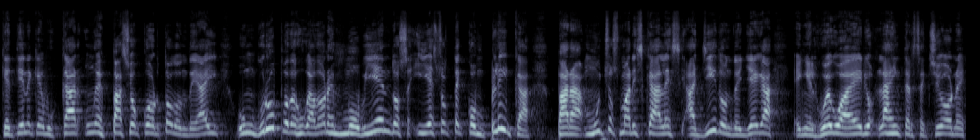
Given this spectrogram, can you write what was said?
que tiene que buscar un espacio corto donde hay un grupo de jugadores moviéndose y eso te complica para muchos muchos mariscales allí donde llega en el juego aéreo, las intersecciones,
